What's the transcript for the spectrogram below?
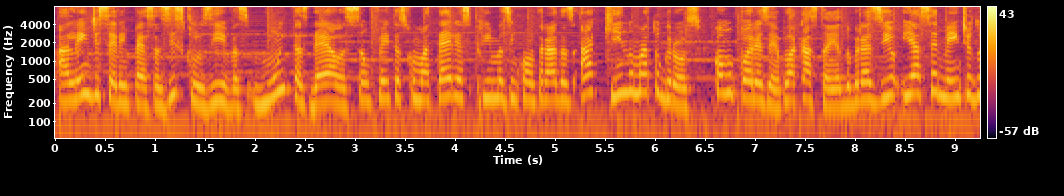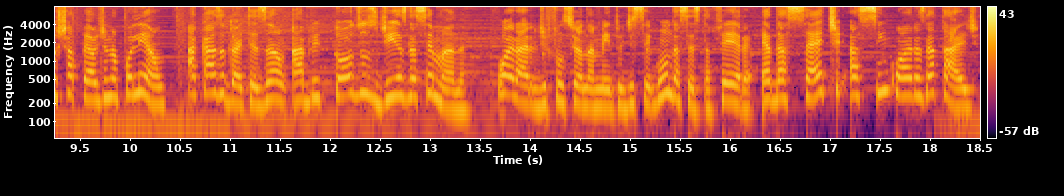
Além de serem peças exclusivas, muitas delas são feitas com matérias-primas encontradas aqui no Mato Grosso, como por exemplo a castanha do Brasil e a semente do chapéu de Napoleão. A Casa do Artesão abre todos os dias da semana. O horário de funcionamento de segunda a sexta-feira é das 7 às 5 horas da tarde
